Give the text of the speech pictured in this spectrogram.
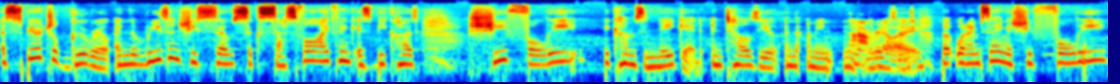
a spiritual guru and the reason she's so successful i think is because she fully becomes naked and tells you and i mean not, not really sense, but what i'm saying is she fully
